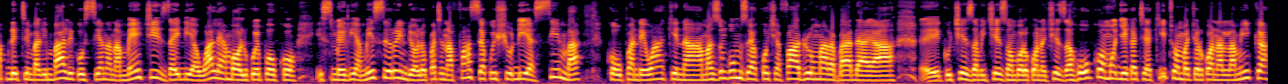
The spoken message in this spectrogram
update mbalimbali kuhusiana na mechi. Zaidi ya wale ambao walikuwepo huko Ismailia Misri ndio waliopata nafasi ya kuishuhudia Simba kwa upande wake, na mazungumzo ya kocha Fadru mara baada ya e, kucheza michezo ambayo walikuwa anacheza huko. Moja kati ya kitu ambacho walikuwa wanalalamika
